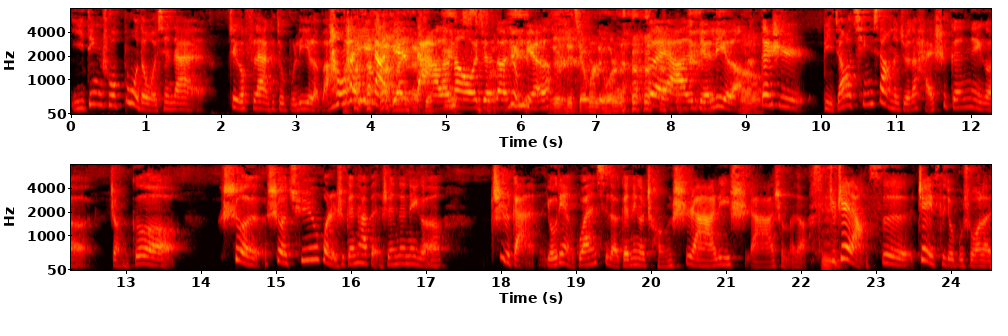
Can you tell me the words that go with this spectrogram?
一定说不的，我现在这个 flag 就不立了吧？万一哪天打了呢？我觉得就别了。就是这节目留着呢。对啊，就别立了。嗯但是比较倾向的，觉得还是跟那个整个社社区，或者是跟它本身的那个质感有点关系的，跟那个城市啊、历史啊什么的。就这两次，这一次就不说了。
